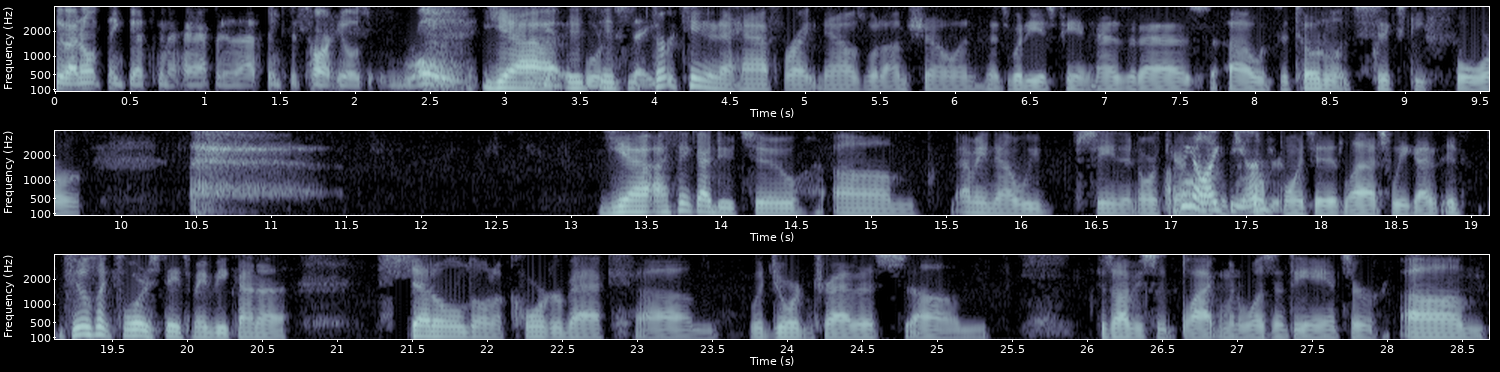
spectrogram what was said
I don't think that's going to happen, and I think the Tar Heels roll. Yeah, it, it's State. 13 and a half right now is what I'm showing. That's what ESPN has it as, uh, with the total at 64. yeah, I think I do too. Um, I mean, now we've seen that North I think I Carolina like the under. points they did last week. I, it feels like Florida State's maybe kind of settled on a quarterback um, with Jordan Travis because obviously Blackman wasn't the answer. Um,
